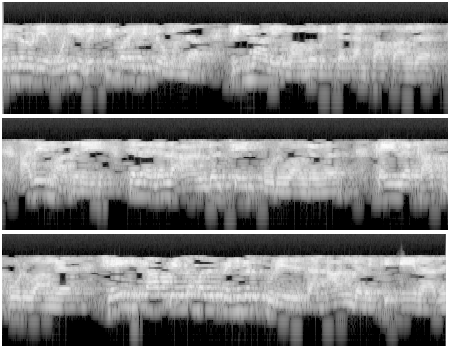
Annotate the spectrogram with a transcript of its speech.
பெண்களுடைய முடியை வெட்டி பழகிட்டோம் பின்னாலே அவங்க வெட்டத்தான் பார்ப்பாங்க. அதே மாதிரி சில நல்ல ஆண்கள் செயின் போடுவாங்க கையில காப்பு போடுவாங்க. செயின் காப்பு எல்லாம் அது பெண்களுக்குரியது தான் ஆண்களுக்கு ஏறாது.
